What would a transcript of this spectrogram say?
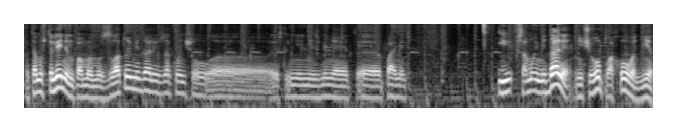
Потому что Ленин, по-моему, с золотой медалью закончил, э, если мне не изменяет э, память. И в самой медали ничего плохого нет.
